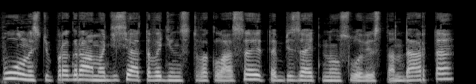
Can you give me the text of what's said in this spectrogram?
полностью программа 10-11 класса, это обязательное условие стандарта.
